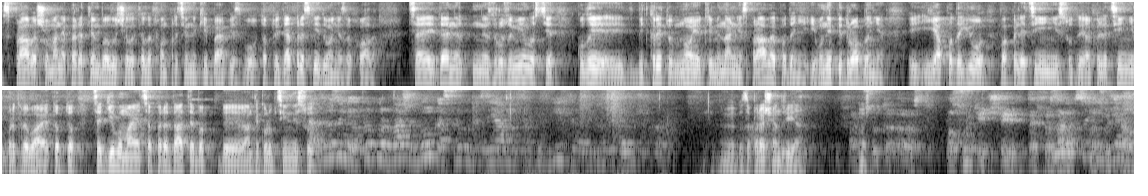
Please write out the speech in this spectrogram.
справи, що в мене перед тим вилучили телефон працівники БЕБ СБУ. Тобто йде переслідування захвали. Це йде незрозумілості, коли е, відкрито мною кримінальні справи подані, і вони підроблені. І я подаю в апеляційні суди, апеляційні прикриваю. Тобто це діло мається передати в ап- е, антикорупційний суд. Так, зрозуміло. Прокурор, ваша думка з приводу заяви про відвід е, підозрюваного Е, Заперечую Андрія. Тут е, по суті, чи те, що Ну, зараз прозвучало.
